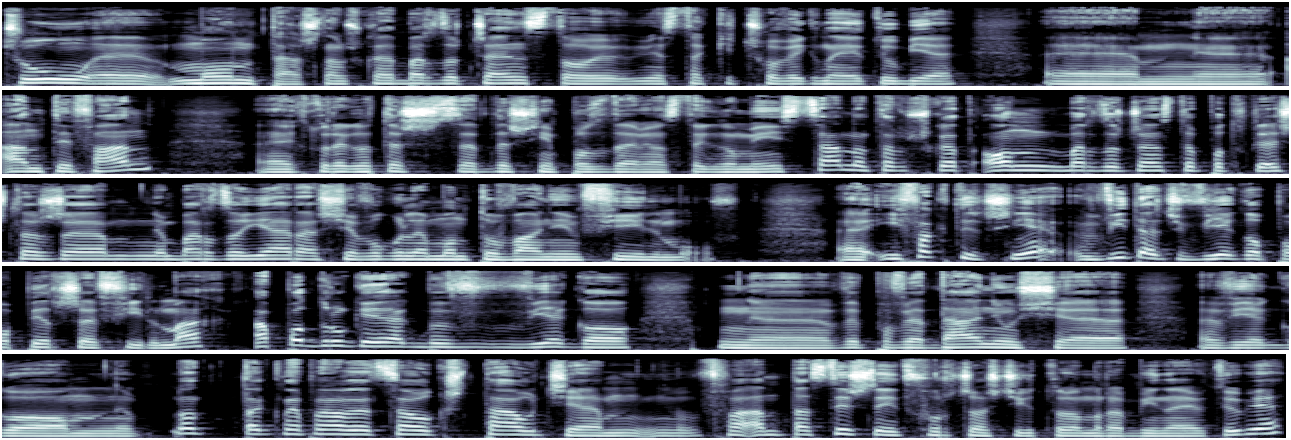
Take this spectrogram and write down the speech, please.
czuł e, montaż. Na przykład bardzo często jest taki człowiek na YouTubie e, Antyfan, e, którego też serdecznie pozdrawiam z tego miejsca. No na przykład on bardzo często podkreśla, że bardzo jara się w ogóle montowaniem filmów. I faktycznie widać w jego po pierwsze filmach, a po drugie jakby w jego wypowiadaniu się, w jego, no tak naprawdę całokształt kształcie fantastycznej twórczości, którą robi na YouTubie,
